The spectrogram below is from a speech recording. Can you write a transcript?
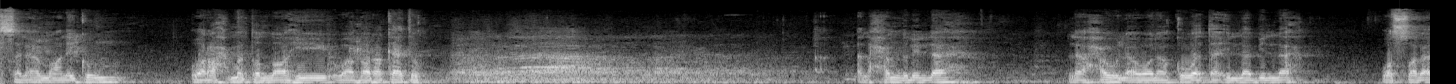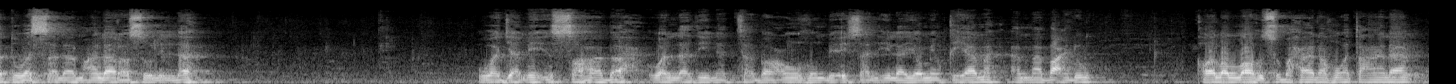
السلام عليكم ورحمة الله وبركاته. الحمد لله لا حول ولا قوة إلا بالله والصلاة والسلام على رسول الله وجميع الصحابة والذين اتبعوهم بإحسان إلى يوم القيامة. أما بعد قال الله سبحانه وتعالى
